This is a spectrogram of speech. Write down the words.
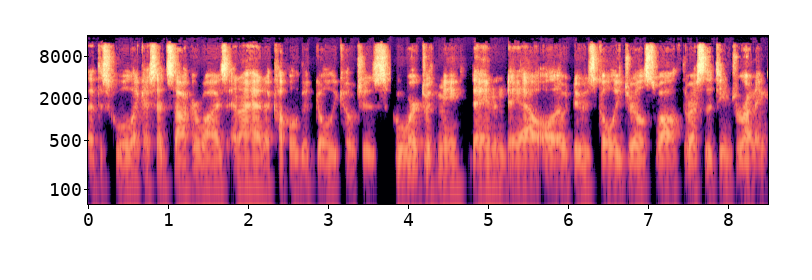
at the school, like I said, soccer wise. And I had a couple of good goalie coaches who worked with me day in and day out. All I would do is goalie drills while the rest of the team's running.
